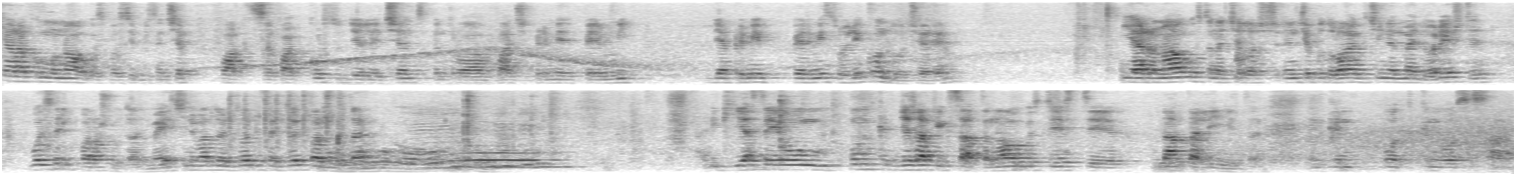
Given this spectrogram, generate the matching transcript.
chiar acum în august posibil să încep fac, să fac cursul de licență pentru a face primi, permi, de a primi permisul de conducere. Iar în august, în același, începutul anului, cine mai dorește, voi sări cu parașuta. Mai este cineva doritor de săritori cu parașuta? Adică asta e un punct deja fixat. În august este data limită în când, pot, când o să sară.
